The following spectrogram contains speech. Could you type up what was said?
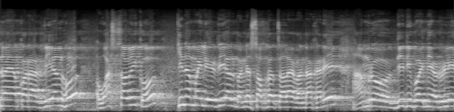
नयाँ करार रियल हो वास्तविक हो। किन मैले रियल भन्ने शब्द चलाएँ भन्दाखेरि हाम्रो दिदीबहिनीहरूले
